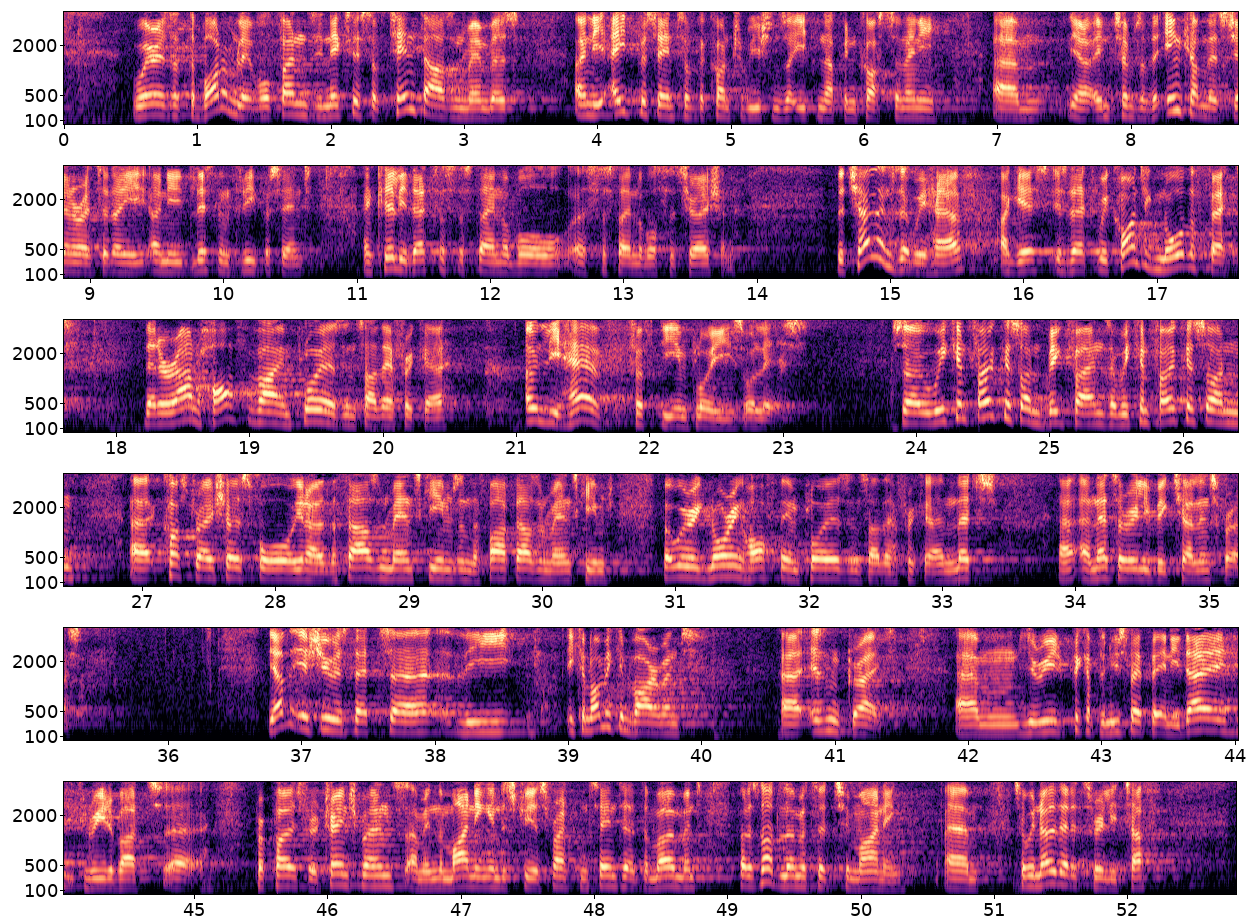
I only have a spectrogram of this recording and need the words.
Whereas at the bottom level, funds in excess of 10,000 members, only 8% of the contributions are eaten up in costs, and only, um, you know, in terms of the income that's generated, only, only less than 3%. And clearly, that's a sustainable, a sustainable situation. The challenge that we have, I guess, is that we can't ignore the fact that around half of our employers in South Africa only have 50 employees or less. So we can focus on big funds and we can focus on uh, cost ratios for you know the thousand man schemes and the five thousand man schemes, but we're ignoring half the employers in South Africa, and that's uh, and that's a really big challenge for us. The other issue is that uh, the economic environment uh, isn't great. Um, you read, pick up the newspaper any day, you can read about uh, proposed retrenchments. I mean, the mining industry is front and center at the moment, but it's not limited to mining. Um, so we know that it's really tough.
